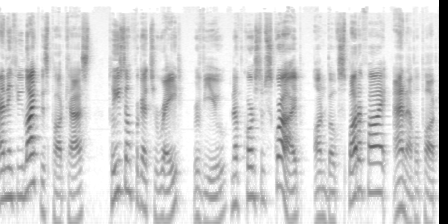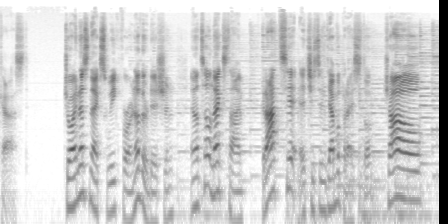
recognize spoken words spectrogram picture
And if you like this podcast, please don't forget to rate, review, and of course subscribe on both Spotify and Apple Podcast. Join us next week for another edition, and until next time, grazie e ci sentiamo presto. Ciao!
